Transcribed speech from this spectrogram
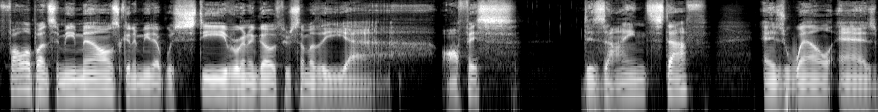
Follow up on some emails. Going to meet up with Steve. We're going to go through some of the uh, office design stuff as well as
